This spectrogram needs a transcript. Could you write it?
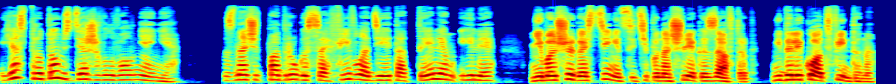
Я с трудом сдерживала волнение. Значит, подруга Софи владеет отелем или... «Небольшой гостиницей типа ночлег и завтрак, недалеко от Финтона»,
